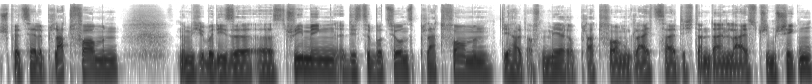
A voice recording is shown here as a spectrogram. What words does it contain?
spezielle Plattformen nämlich über diese äh, Streaming-Distributionsplattformen, die halt auf mehrere Plattformen gleichzeitig dann deinen Livestream schicken,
